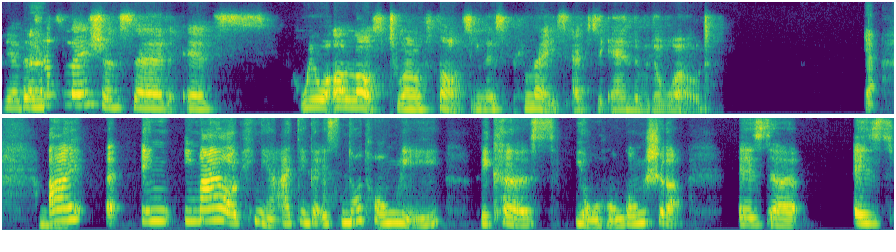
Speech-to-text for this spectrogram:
Yeah, the translation said it's we were all lost to our thoughts in this place at the end of the world. Yeah, mm -hmm. I uh, in in my opinion, I think it's not only because Yonghong Gongshe is uh, is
